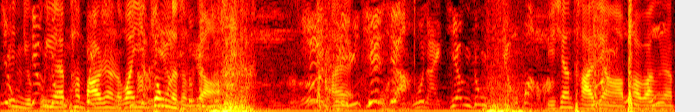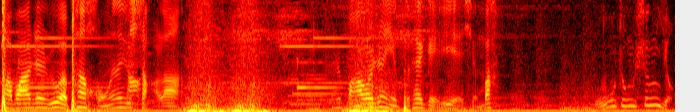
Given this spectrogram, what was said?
这你就不应该判八卦阵了，万一中了怎么着？哎，别像他这样啊！怕八卦阵，怕八卦阵，如果判红了那就傻了。但是八卦阵也不太给力，行吧？无中生有，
